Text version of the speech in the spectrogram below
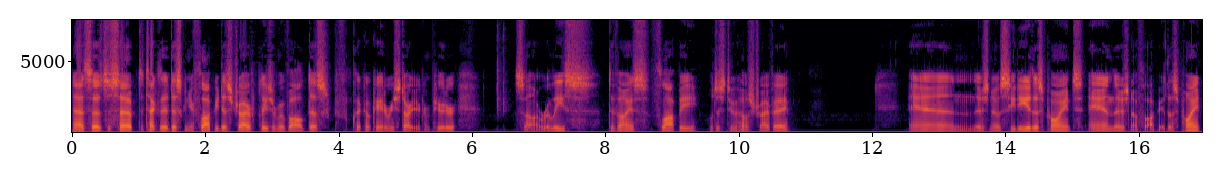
Now it says to set up detected a disk in your floppy disk drive, please remove all disks. Click OK to restart your computer. So release, device, floppy, we'll just do host drive A. And there's no CD at this point, and there's no floppy at this point,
